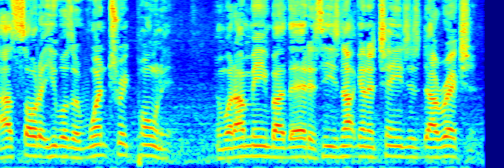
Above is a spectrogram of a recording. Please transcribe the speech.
I saw that he was a one-trick pony. And what I mean by that is he's not going to change his direction.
